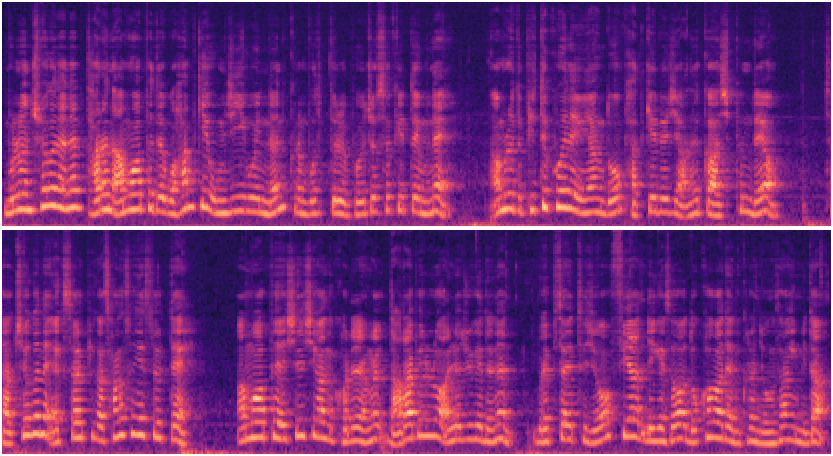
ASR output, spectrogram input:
물론 최근에는 다른 암호화폐들과 함께 움직이고 있는 그런 모습들을 보여줬었기 때문에 아무래도 비트코인의 영향도 받게 되지 않을까 싶은데요. 자, 최근에 XRP가 상승했을 때 암호화폐의 실시간 거래량을 나라별로 알려주게 되는 웹사이트죠. 피앗 릭에서 녹화가 된 그런 영상입니다.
